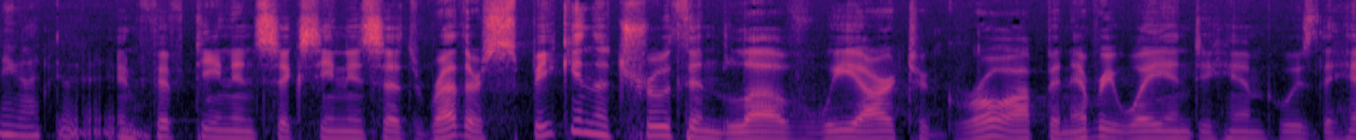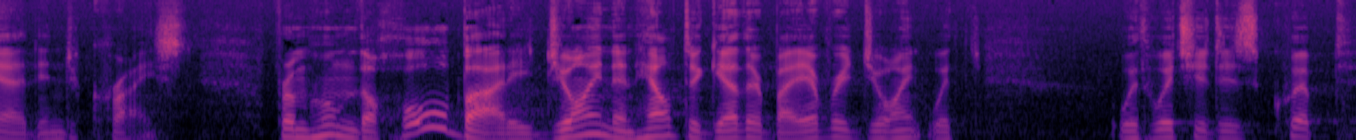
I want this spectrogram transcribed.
願っておられ In ます。15 and 16 it says, Rather speaking the truth in love, we are to grow up in every way into Him who is the head, into Christ, from whom the whole body, joined and held together by every joint with, with which it is equipped,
